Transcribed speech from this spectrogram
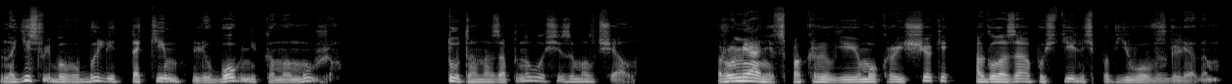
Но если бы вы были таким любовником и мужем... Тут она запнулась и замолчала. Румянец покрыл ее мокрые щеки, а глаза опустились под его взглядом.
